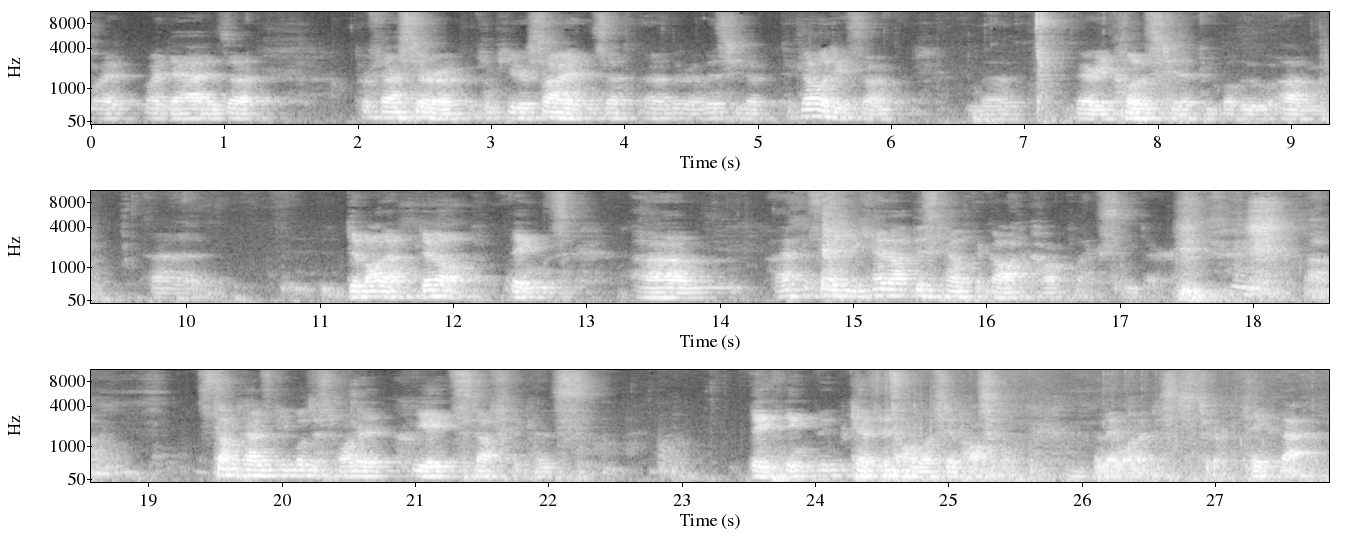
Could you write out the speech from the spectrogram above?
my, my dad is a professor of computer science at uh, the Royal Institute of Technology, so I'm uh, very close to people who um, uh, develop, develop things. Um, I have to say, you cannot discount the God complex either. um, sometimes people just want to create stuff because they think because it's almost impossible and they want to just sort of take that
